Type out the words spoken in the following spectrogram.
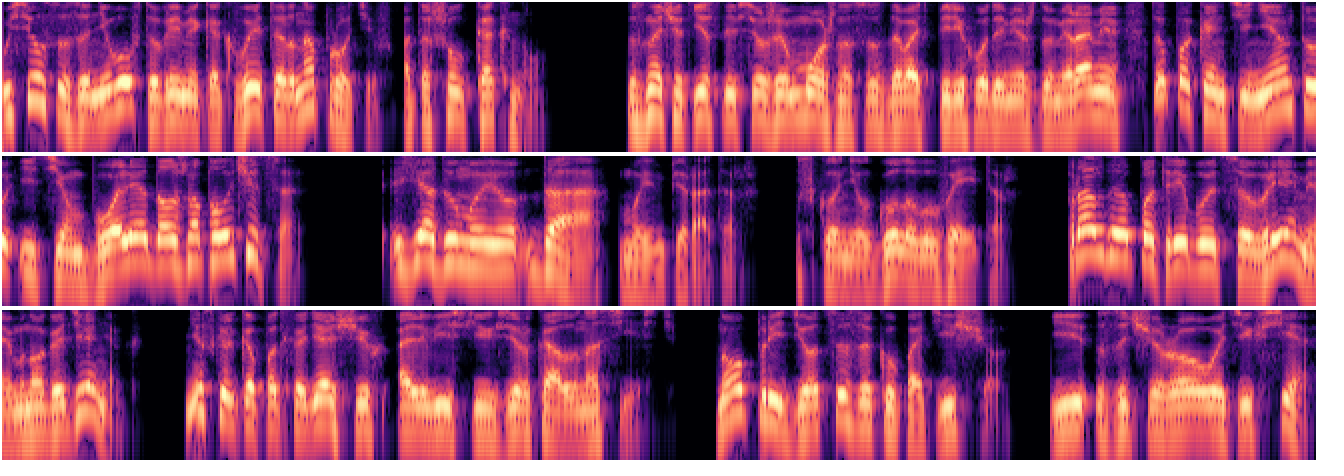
уселся за него, в то время как Вейтер, напротив, отошел к окну. Значит, если все же можно создавать переходы между мирами, то по континенту и тем более должно получиться. «Я думаю, да, мой император», — склонил голову Вейтер. «Правда, потребуется время и много денег. Несколько подходящих альвийских зеркал у нас есть, но придется закупать еще и зачаровывать их все.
